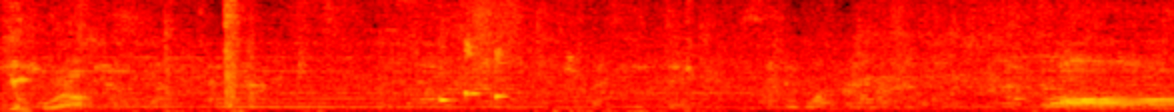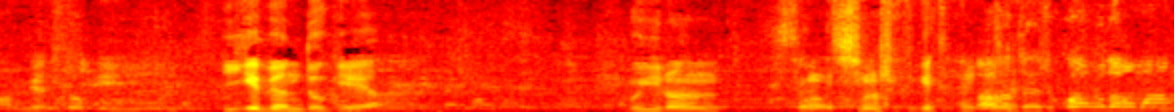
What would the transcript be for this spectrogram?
이게 뭐야? 아 면도기. 이게 면도기예요? 뭐 이런 생- 신기하게 다 있죠. 아, 어떻게 하고 나오마?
